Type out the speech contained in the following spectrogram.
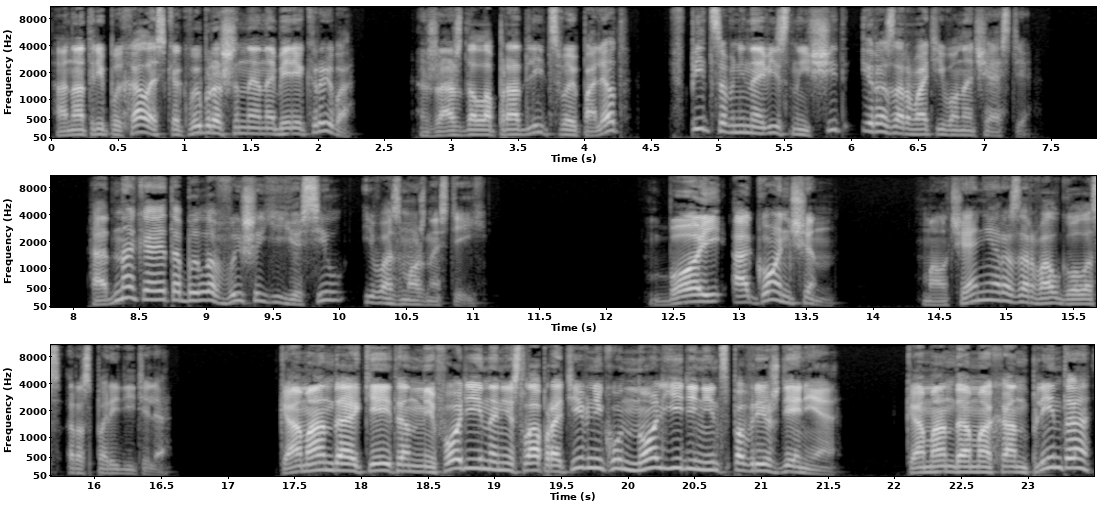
Она трепыхалась, как выброшенная на берег рыба, жаждала продлить свой полет, впиться в ненавистный щит и разорвать его на части. Однако это было выше ее сил и возможностей. «Бой окончен!» Молчание разорвал голос распорядителя. Команда Кейтон Мефодий нанесла противнику 0 единиц повреждения. Команда Махан Плинта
